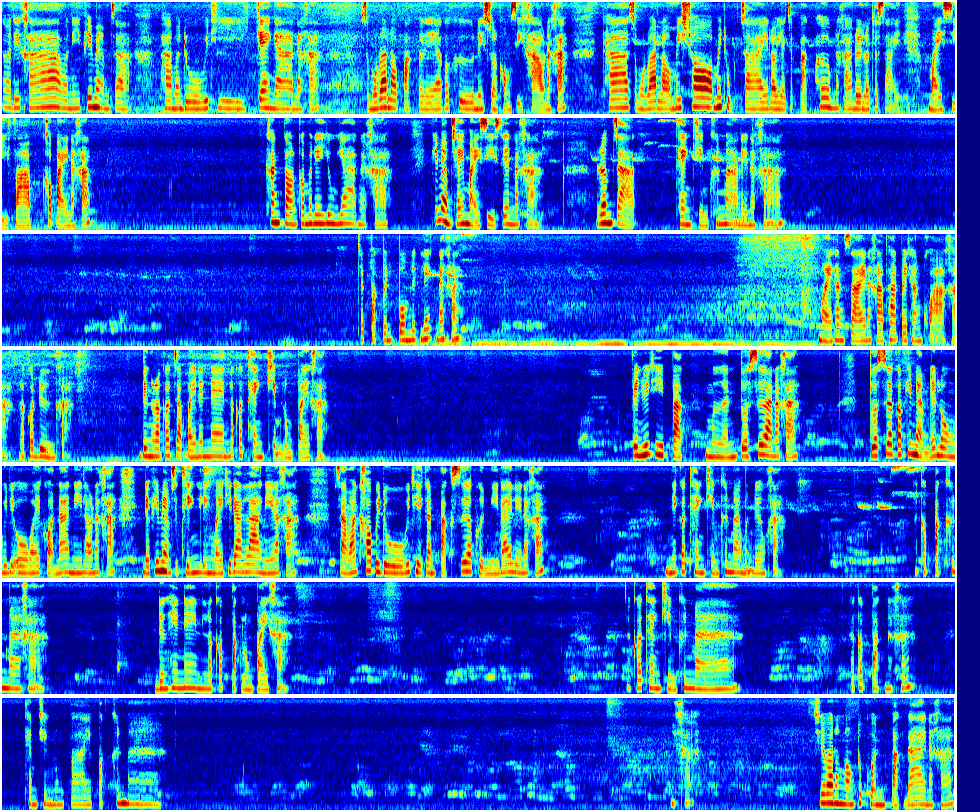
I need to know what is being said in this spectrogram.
สวัสดีค่ะ วันนี้พี่แหม่มจะพามาดูวิธีแก้งานนะคะ สมมุติว่าเราปักไปแล้วก็คือในส่วนของสีขาวนะคะ ถ้าสมมุติว่าเราไม่ชอบไม่ถูกใจเราอยากจะปักเพิ่มนะคะ โดยเราจะใส่ไหมสีฟ้าเข้าไปนะคะ ขั้นตอนก็ไม่ได้ยุ่งยากนะคะ พี่แหม่มใช้ไหมสี่เส้นนะคะ เริ่มจากแทงเข็มขึ้นมาเลยนะคะ จะปักเป็นปมเล็กๆนะคะ หมายทางซ้ายนะคะ พาดไปทางขวาค่ะ แล้วก็ดึงค่ะ ดึงแล้วก็จับไว้แน่น ๆ แล้วก็แทงเข็มลงไปค่ะ เป็นวิธีปักเหมือนตัวเสื้อนะคะตัวเสื้อก็พี่แหม่มได้ลงวิดีโอไว้ก่อนหน้านี้แล้วนะคะ เดี๋ยวพี่แหม่มจะทิ้งลิงก์ไว้ที่ด้านล่างนี้นะคะ สามารถเข้าไปดูวิธีการปักเสื้อผืนนี้ได้เลยนะคะ นี่ก็แทงเข็มขึ้นมาเหมือนเดิมค่ะ แล้วก็ปักขึ้นมาค่ะ ดึงให้แน่นแล้วก็ปักลงไปค่ะแล้วก็แทงเข็มขึ้นมา แล้วก็ปักนะคะ แทงเข็มลงไป ปักขึ้นมา นี่ค่ะ เชื่อว่าน้องๆทุกคนปักได้นะคะ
